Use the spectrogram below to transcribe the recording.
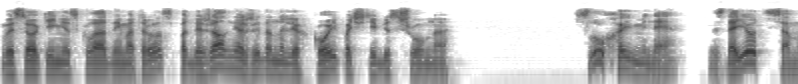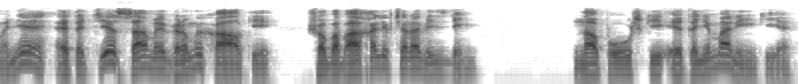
Высокий нескладный матрос подбежал неожиданно легко и почти бесшумно. Слухай меня, сдается мне, это те самые громыхалки, что бабахали вчера весь день. Но пушки это не маленькие,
